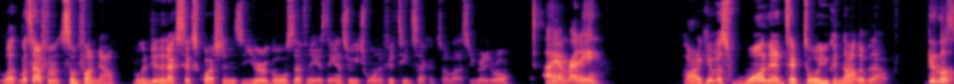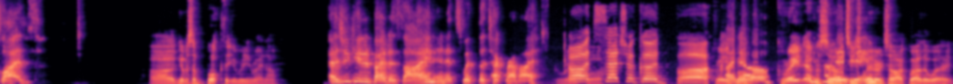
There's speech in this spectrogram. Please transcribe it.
let, let's have some fun now. We're gonna do the next six questions. Your goal, Stephanie, is to answer each one in 15 seconds or less. Are you ready to roll? I am ready. All right, give us one ed tech tool you cannot live without. Google Slides. Uh, give us a book that you're reading right now. Educated by Design, and it's with the Tech Rabbi. Great Oh, it's book. such a good book. Great I book. know. Great episode of Teach. Better Talk, by the way.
